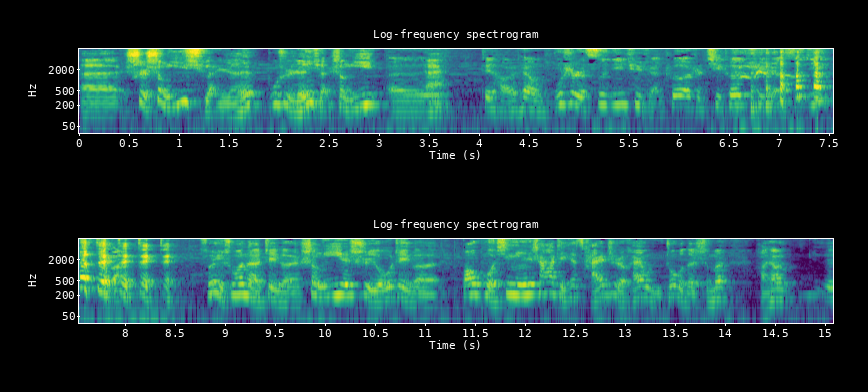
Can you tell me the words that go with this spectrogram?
呃是圣衣选人，不是人选圣衣。呃，哎，这好像不是司机去选车，是汽车去选司机，对对对对。所以说呢，这个圣衣是由这个包括星银沙这些材质，还有宇宙的什么，好像呃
